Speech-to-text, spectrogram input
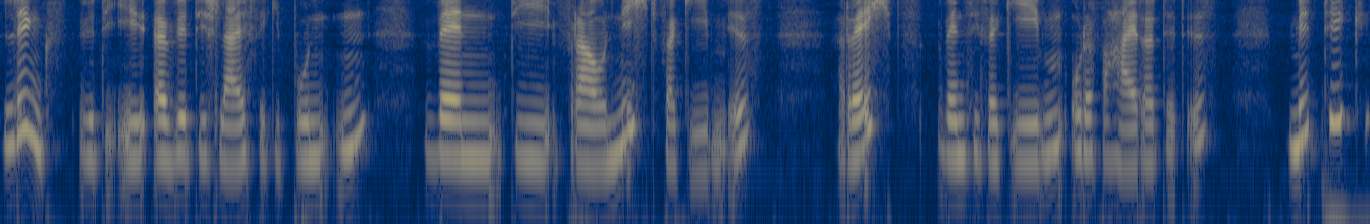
Links wird die, äh, wird die Schleife gebunden, wenn die Frau nicht vergeben ist rechts, wenn sie vergeben oder verheiratet ist, mittig,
